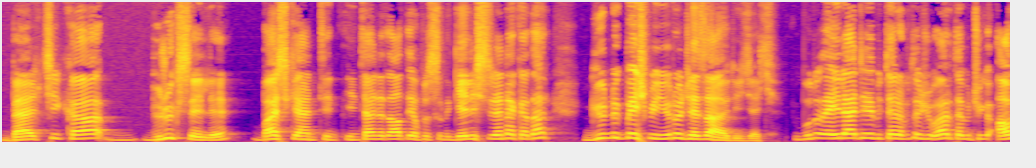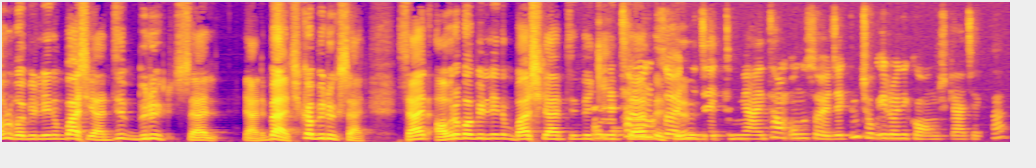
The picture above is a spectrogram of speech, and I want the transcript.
Belçika Brüksel'i başkentin internet altyapısını geliştirene kadar günlük 5000 euro ceza ödeyecek. Bunun eğlenceli bir tarafı da şu var tabii çünkü Avrupa Birliği'nin başkenti Brüksel yani Belçika Brüksel. Sen Avrupa Birliği'nin başkentindeki evet, interneti... Tam onu söyleyecektim yani tam onu söyleyecektim. Çok ironik olmuş gerçekten.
